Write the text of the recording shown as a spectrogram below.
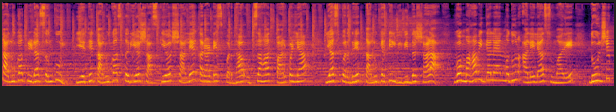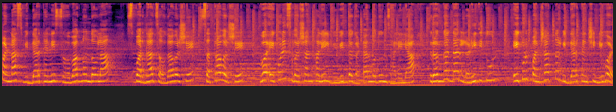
तालुका क्रीडा संकुल येथे तालुकास्तरीय शासकीय शालेय कराटे स्पर्धा उत्साहात पार पडल्या. या स्पर्धेत तालुक्यातील विविध शाळा व महाविद्यालयांमधून आलेल्या सुमारे दोनशे पन्नास विद्यार्थ्यांनी सहभाग नोंदवला. स्पर्धा चौदा वर्षे सतरा वर्षे व एकोणीस वर्षांखालील विविध गटांमधून झालेल्या रंगतदार लढतीतून एकूण पंच्याहत्तर विद्यार्थ्यांची निवड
